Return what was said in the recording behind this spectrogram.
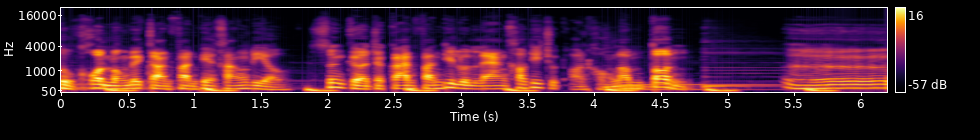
ถูกโค่นลงด้วยการฟันเพียงครั้งเดียว ซึ่งเกิดจากการฟันที่รุนแรงเข้าที่จุดอ่อนของลำต้น เออ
